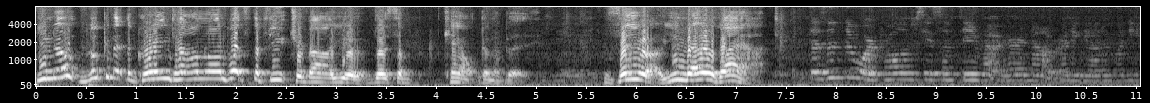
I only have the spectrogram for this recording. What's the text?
You know, looking at the green timeline, what's the future value of this account going to be? Zero. You know that. Doesn't the word problem say something about her not running out of money?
